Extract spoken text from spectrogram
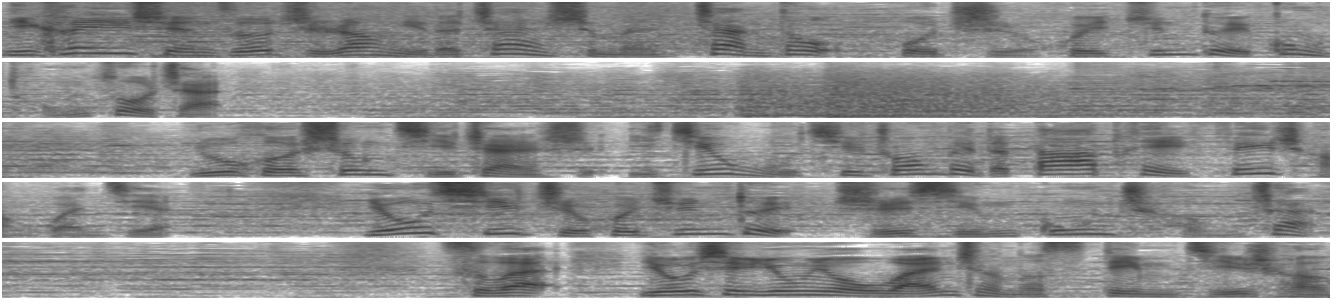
你可以选择只让你的战士们战斗，或指挥军队共同作战。如何升级战士以及武器装备的搭配非常关键，尤其指挥军队执行攻城战。此外，游戏拥有完整的 Steam 集成，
